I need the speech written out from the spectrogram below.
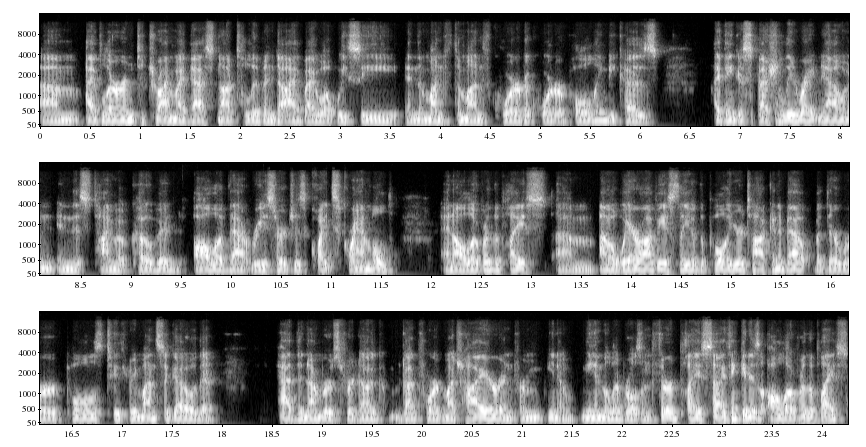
Um, I've learned to try my best not to live and die by what we see in the month to month, quarter to quarter polling, because I think, especially right now in, in this time of COVID, all of that research is quite scrambled and all over the place. Um, I'm aware, obviously, of the poll you're talking about, but there were polls two, three months ago that had the numbers for Doug Doug Ford much higher, and from you know me and the Liberals in third place. So I think it is all over the place.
